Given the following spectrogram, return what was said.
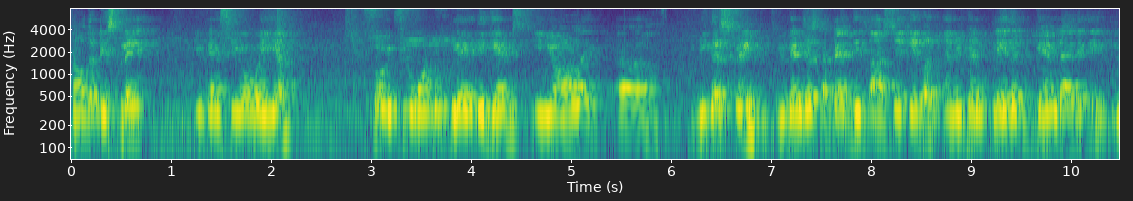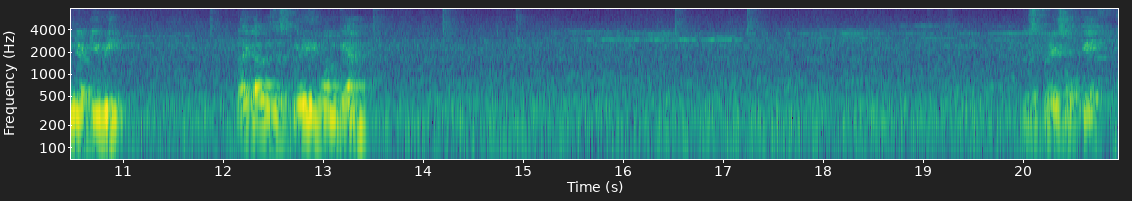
now the display you can see over here. So if you want to play the games in your like uh, bigger screen you can just attach this RCA cable and you can play the game directly in your TV like I will just play one game. Just press OK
